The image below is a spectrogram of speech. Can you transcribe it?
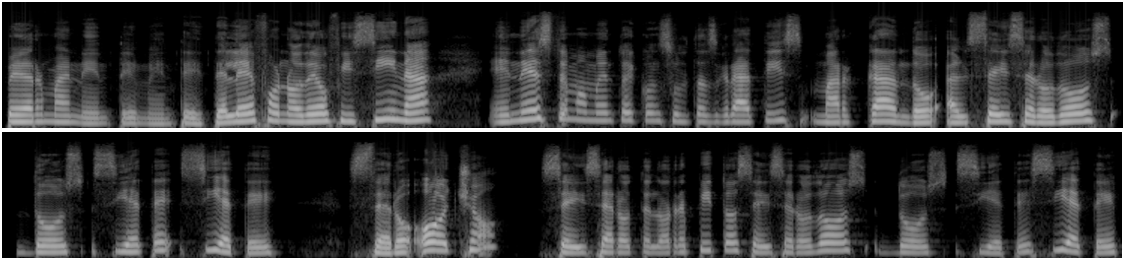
permanentemente. Teléfono de oficina. En este momento hay consultas gratis marcando al 602-277-0860. Te lo repito, 602-277.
